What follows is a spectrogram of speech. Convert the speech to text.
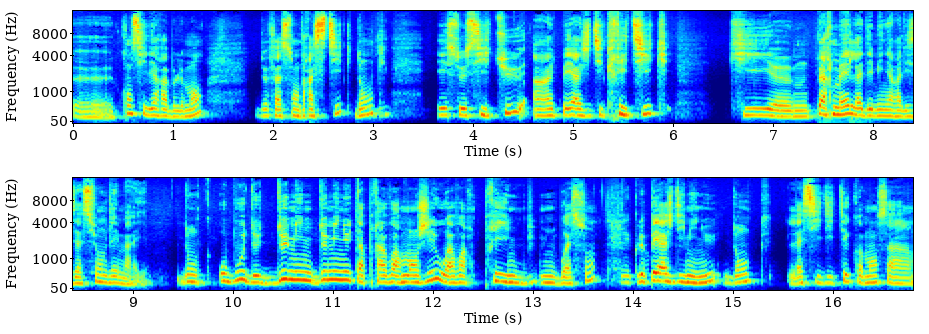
euh, considérablement, de façon drastique donc, et se situe à un pH dit critique qui euh, permet la déminéralisation de l'émail. Donc, au bout de deux, minutes après avoir mangé ou avoir pris une, boisson, le pH diminue, donc l'acidité commence à,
